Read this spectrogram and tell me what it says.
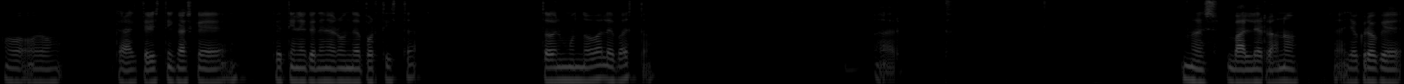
o características que, que tiene que tener un deportista, todo el mundo vale para esto. A ver. No es valer o no. O sea, yo creo que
